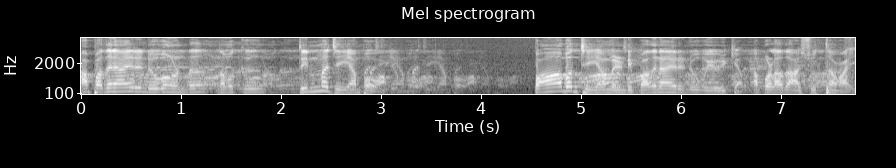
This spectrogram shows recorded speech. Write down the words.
ആ പതിനായിരം രൂപ കൊണ്ട് നമുക്ക് തിന്മ ചെയ്യാൻ പോവാം. പാപം ചെയ്യാൻ വേണ്ടി പതിനായിരം രൂപ ഉപയോഗിക്കാം. അപ്പോൾ അത് അശുദ്ധമായി.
